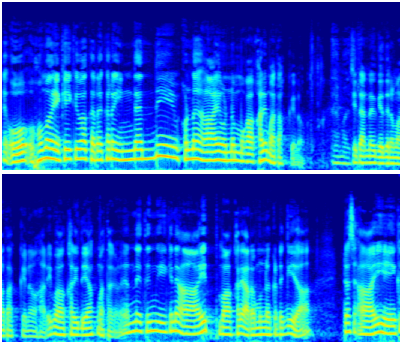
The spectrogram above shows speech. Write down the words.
දැන් ඔහොම එක එක ඒවා කර කර ඉඳද්දී ඔන්න ආයෙ ඔන්න මොකක් හරි මතක් වෙනවා. හිතන්නේ gedara මතක් වෙනවා. හරි මොකක් හරි දෙයක් මතක වෙනවා. එන්න ඉතින් ඒ කියන්නේ ආයෙත් මොකක් හරි අරමුණකට ගියා. ඊට පස්සේ ආයෙ ඒක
